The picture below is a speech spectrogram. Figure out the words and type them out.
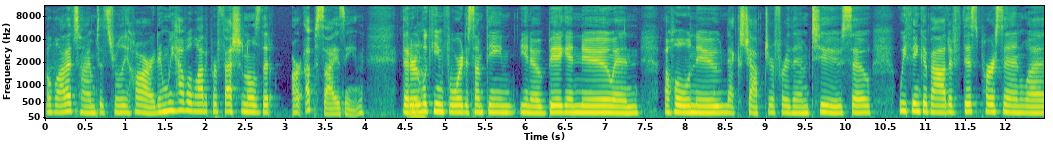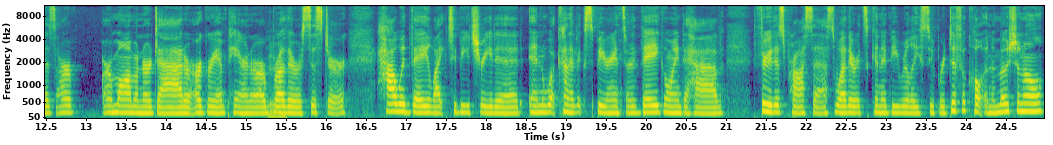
A lot of times it's really hard. And we have a lot of professionals that are upsizing, that Yeah. are looking forward to something, you know, big and new and a whole new next chapter for them too. So we think about if this person was our our mom and our dad or our grandparent or our brother or sister, how would they like to be treated and what kind of experience are they going to have through this process, whether it's going to be really super difficult and emotional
